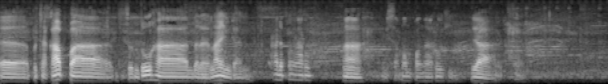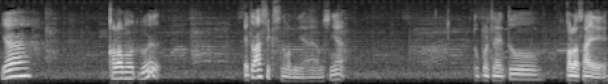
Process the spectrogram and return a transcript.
eh, percakapan, sentuhan dan lain-lain kan. Ada pengaruh Nah, bisa mempengaruhi. ya, Gitu. ya kalau menurut gue itu asik sebenarnya. Maksudnya kepercayaan itu kalau saya ya,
